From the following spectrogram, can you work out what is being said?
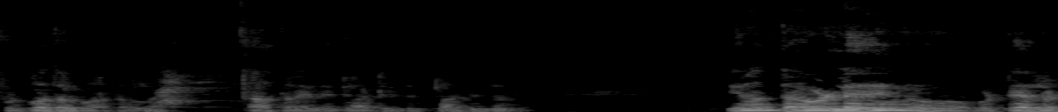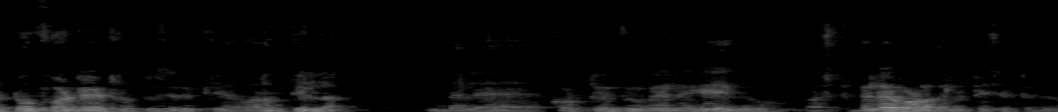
ಫುಟ್ಪಾತಲ್ಲಿ ಮಾಡ್ತಾರಲ್ಲ ಆ ಥರ ಇದೆ ಕ್ಲಾತ್ ಇದು ಕ್ಲಾತ್ ಇದು. ಏನಂತ ಒಳ್ಳೆ ಏನು ಬಟ್ಟೆ ಎಲ್ಲ ಟೂ ಫಾರ್ಟಿ ಏಯ್ಟ್ ರುಪೀಸ್ ಇದಕ್ಕೆ ಹೊರತಿಲ್ಲ ಬೆಲೆ ಕೊಟ್ಟಿದ್ದು ಬೆಲೆಗೆ ಇದು ಅಷ್ಟು ಬೆಲೆ ಬಾಳೋದಿಲ್ಲ ಟಿ ಶರ್ಟ್ ಇದು.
